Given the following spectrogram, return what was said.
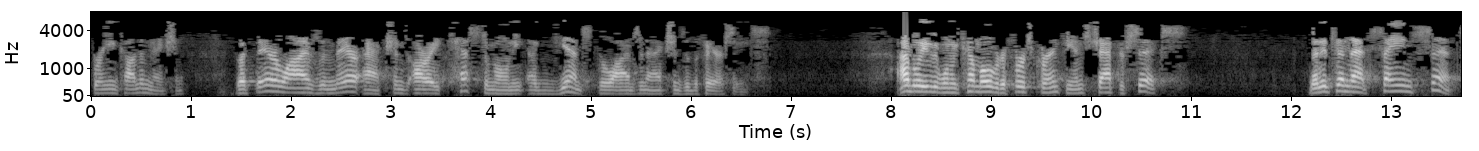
bringing condemnation, but their lives and their actions are a testimony against the lives and actions of the Pharisees. I believe that when we come over to 1 Corinthians chapter 6, that it's in that same sense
